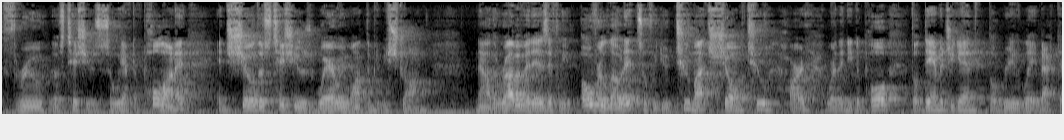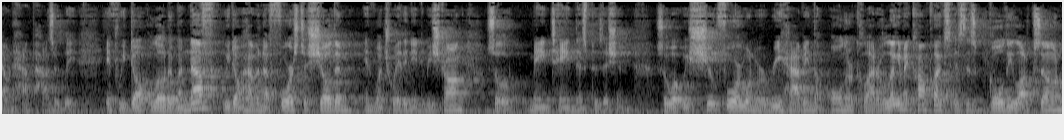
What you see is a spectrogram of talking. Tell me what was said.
through those tissues. So we have to pull on it and show those tissues where we want them to be strong. Now the rub of it is if we overload it, so if we do too much, show them too hard where they need to pull, they'll damage again, they'll really lay back down haphazardly. If we don't load them enough, we don't have enough force to show them in which way they need to be strong, so maintain this position. So what we shoot for when we're rehabbing the ulnar collateral ligament complex is this Goldilocks zone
